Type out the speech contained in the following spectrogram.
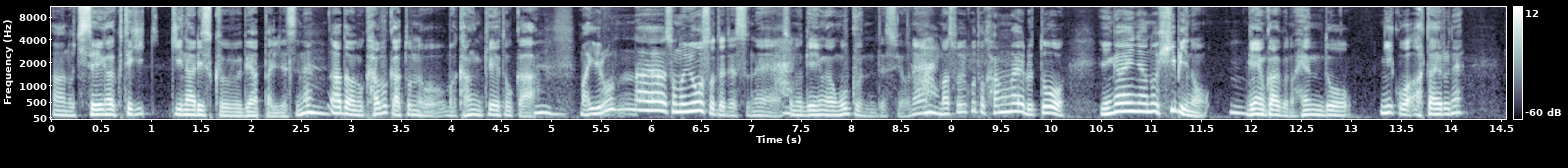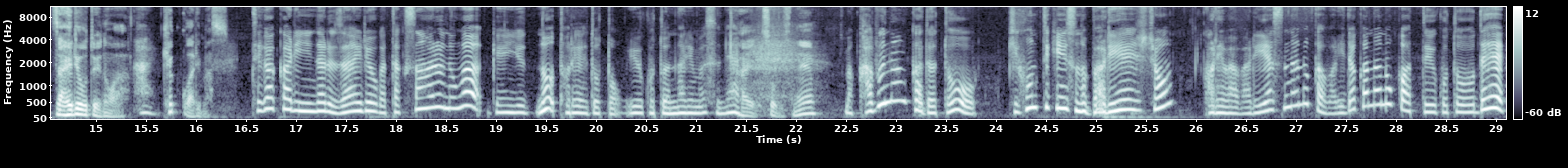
あの地政学的なリスクであったりですね、うん、あとあの株価との関係とか、うん、まあ、いろんなその要素でですね、はい、その原油が動くんですよね、はい、まあ、そういうことを考えると意外にあの日々の原油価格の変動にこう与えるね材料というのは結構あります。手がかりになる材料がたくさんあるのが原油のトレードということになりますね。はい、そうですね。まあ、株なんかだと基本的にそのバリエーションこれは割安なのか割高なのかっていうことで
